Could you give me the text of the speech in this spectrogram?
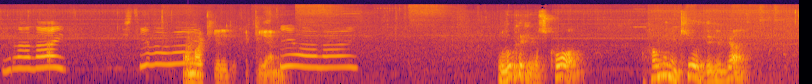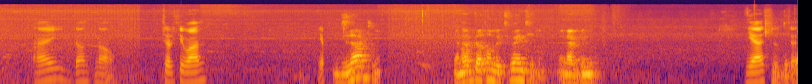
Still alive. Still alive. I'm a killed again. Still alive. Look at your score. How many kills did you got? I don't know. 31. Yep. Exactly. And I've got only 20. And I've been Yes, the that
